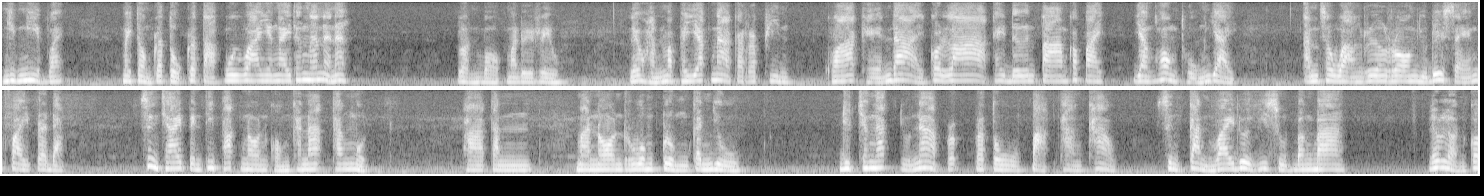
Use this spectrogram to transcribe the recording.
เงียบๆไว้ ไม่ต้องกระตุกกระตากวุ่นวายยังไงทั้งนั้นน่ะนะหล่อนบอกมาโดยเร็ว แล้วหันมาพยักหน้ากระพิน คว้าแขนได้ก็ลากให้เดินตามเข้าไป ยังห้องโถงใหญ่ อันสว่างเรืองรองอยู่ด้วยแสงไฟประดับ ซึ่งใช้เป็นที่พักนอนของคณะทั้งหมด พากันมานอนรวมกลุ่มกันอยู่ หยุดชะงักอยู่หน้าประประตูปากทางเข้าซึ่งกั้นไว้ด้วยวิสูตรบางๆ แล้วหล่อนก็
